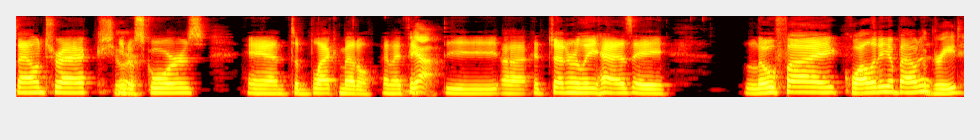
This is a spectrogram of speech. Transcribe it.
soundtrack, you know, scores and to black metal. And I think Yeah. the uh, it generally has a lo-fi quality about it. agreed.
